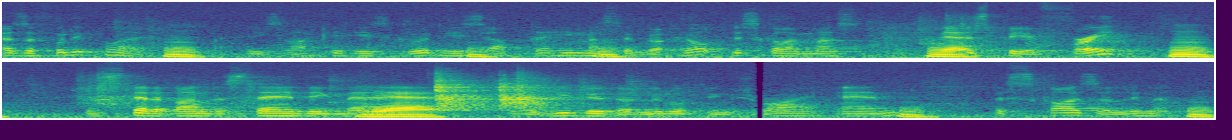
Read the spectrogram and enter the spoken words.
as a footy player. Mm. He's lucky, he's good, he's Mm. up there, he must Mm. have got help. This guy must Yeah. just be a freak. Mm. Instead of understanding that Yeah. you, know, you do the little things right, and Mm. the sky's the limit. Mm.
